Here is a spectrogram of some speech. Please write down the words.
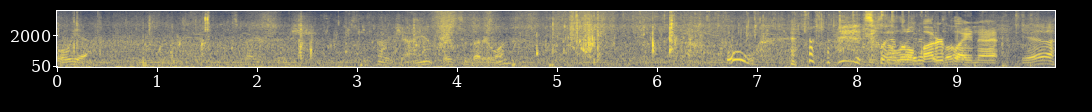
Oh yeah. It's a better fish. Not a giant, but it's a better one. Ooh! It's a little butterfly net. Yeah.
